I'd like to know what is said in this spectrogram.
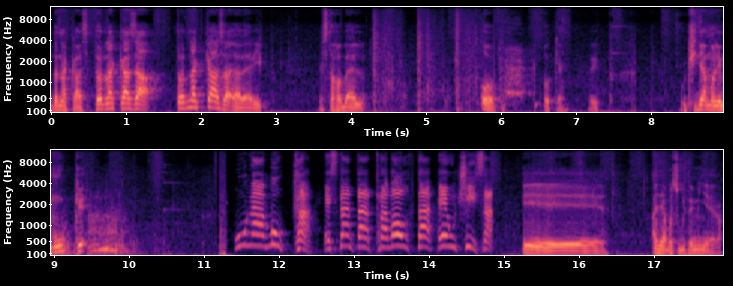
Torna a casa. Torna a casa. Torna a casa. E vabbè, rip. È stato bello. Oh, ok. Uccidiamo le mucche. Una mucca è stata travolta e uccisa. E andiamo subito in miniera.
